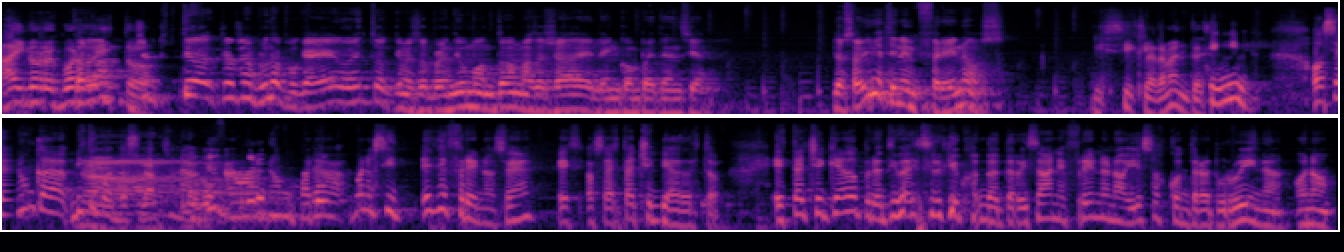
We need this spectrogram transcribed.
Ay, no recuerdo Perdón, esto. yo te te voy a hacer una pregunta porque hay algo de esto que me sorprendió un montón más allá de la incompetencia. ¿Los aviones tienen frenos? Y sí, claramente. Sí. O sea, nunca, ¿viste No, cuando subes una no. Ah, no, pará. Bueno, sí, es de frenos, ¿eh? Es- o sea, está chequeado esto. Está chequeado, pero te iba a decir que cuando aterrizaban es freno, no, y eso es contra turbina, ¿o no?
